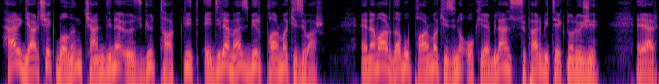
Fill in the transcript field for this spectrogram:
Her gerçek balın kendine özgü taklit edilemez bir parmak izi var. NMR da bu parmak izini okuyabilen süper bir teknoloji. Eğer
